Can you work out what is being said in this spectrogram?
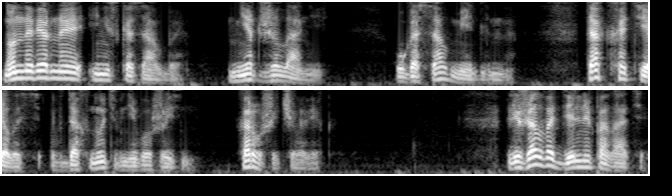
Но он, наверное, и не сказал бы. Нет желаний. Угасал медленно. Так хотелось вдохнуть в него жизнь. Хороший человек. Лежал в отдельной палате.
